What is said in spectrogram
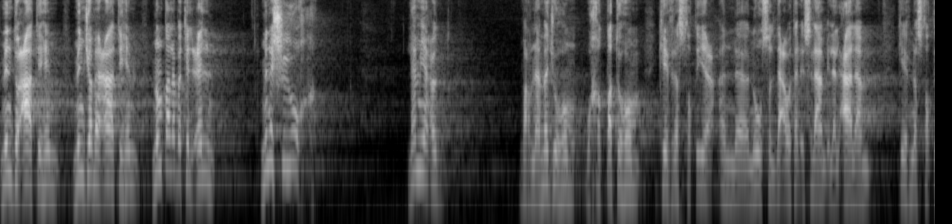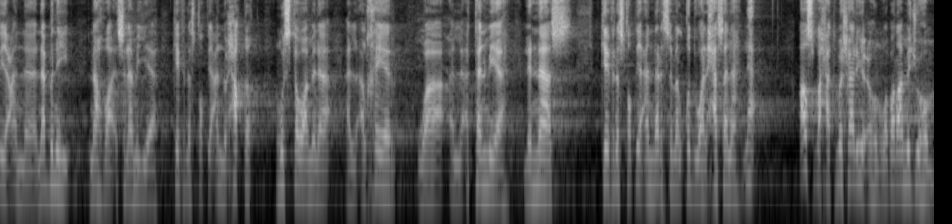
من دعاتهم من جماعاتهم من طلبة العلم من الشيوخ. لم يعد برنامجهم وخطتهم كيف نستطيع أن نوصل دعوة الإسلام إلى العالم كيف نستطيع أن نبني نهضة إسلامية كيف نستطيع أن نحقق مستوى من الخير والتنمية للناس. كيف نستطيع أن نرسم القدوة الحسنة؟ لا. أصبحت مشاريعهم وبرامجهم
